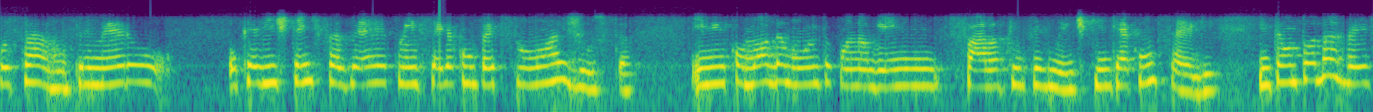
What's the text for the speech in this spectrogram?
Gustavo, primeiro, o que a gente tem que fazer é reconhecer que a competição não é justa. E me incomoda muito quando alguém fala simplesmente quem quer consegue. Então, toda vez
